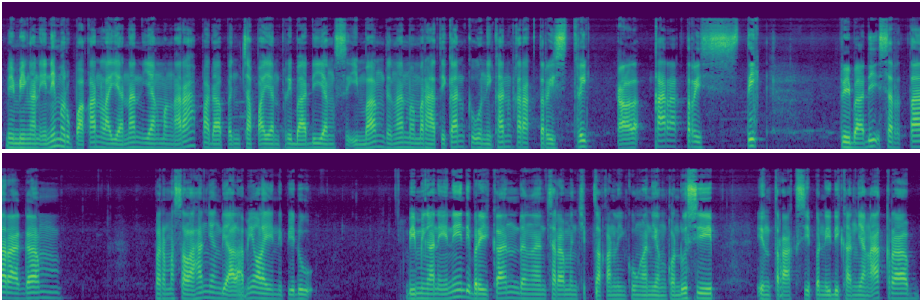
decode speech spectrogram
Bimbingan ini merupakan layanan yang mengarah pada pencapaian pribadi yang seimbang dengan memerhatikan keunikan karakteristik karakteristik pribadi serta ragam permasalahan yang dialami oleh individu. Bimbingan ini diberikan dengan cara menciptakan lingkungan yang kondusif, interaksi pendidikan yang akrab,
